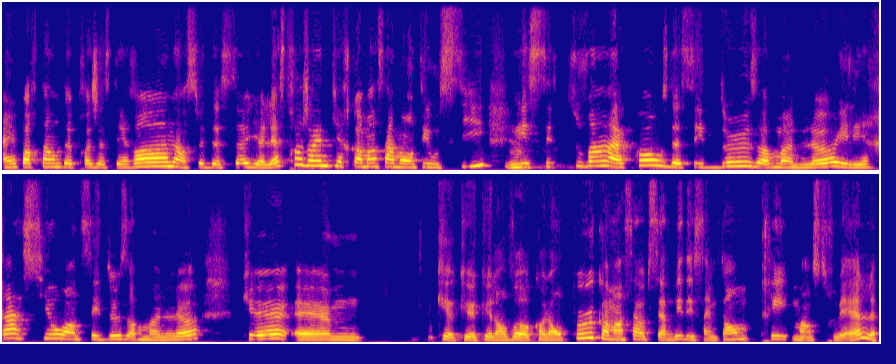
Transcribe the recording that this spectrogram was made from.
importante de progestérone. Ensuite de ça, il y a l'estrogène qui recommence à monter aussi. Mm. Et c'est souvent à cause de ces deux hormones-là et les ratios entre ces deux hormones-là que euh, que, que, l'on va, que l'on peut commencer à observer des symptômes prémenstruels.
